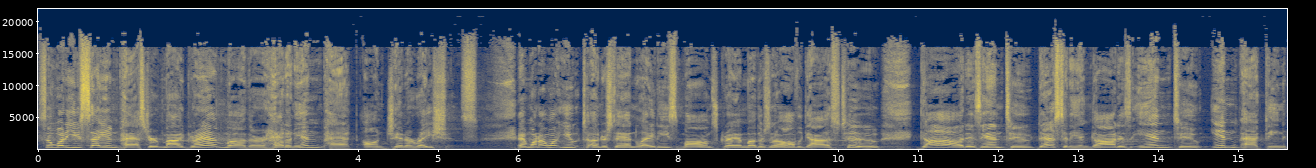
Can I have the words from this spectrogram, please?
So, what are you saying, Pastor? My grandmother had an impact on generations. And what I want you to understand, ladies, moms, grandmothers, and all the guys too, God is into destiny and God is into impacting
